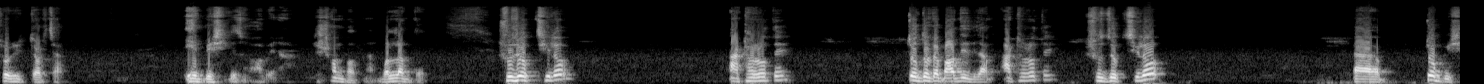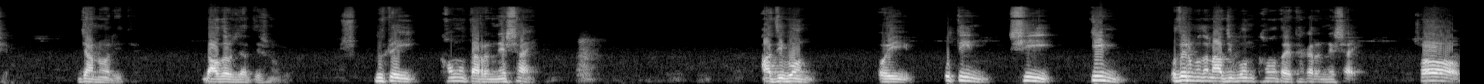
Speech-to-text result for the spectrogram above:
শরীর চর্চা। এর বেশি কিছু হবে না সম্ভব না, বললাম তো। সুযোগ ছিল আঠারোতে, চোদ্দটা বাদই দিলাম আঠারোতে, সুযোগ ছিল চব্বিশে, জানুয়ারিতে, দ্বাদশ জাতীয় সংসদ। দুটোই ক্ষমতার নেশায় আজীবন ওই পুতিন শি, কিম, ওদের মতন আজীবন ক্ষমতায় থাকার নেশায় সব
